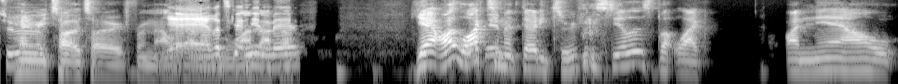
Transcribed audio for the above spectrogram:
Tuo. Henry To'oTo'o from Alabama. Yeah, let's get him, man. Yeah, I liked him. him at 32 for the Steelers, but like I'm now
